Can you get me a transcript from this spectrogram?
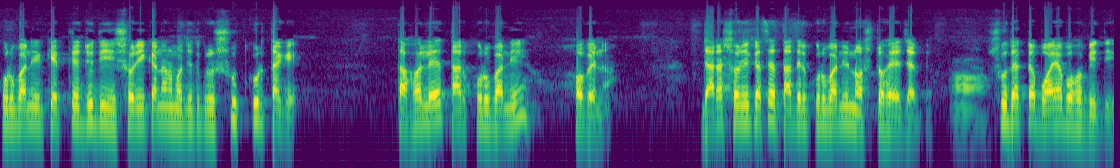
কুরবানির ক্ষেত্রে যদি শরিকানার মধ্যে কোনো সুৎকুর থাকে তাহলে তার কুরবানি হবে না। যারা শরিক আছে তাদের কুরবানি নষ্ট হয়ে যাবে। সুদ একটা ভয়াবহ বিধি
